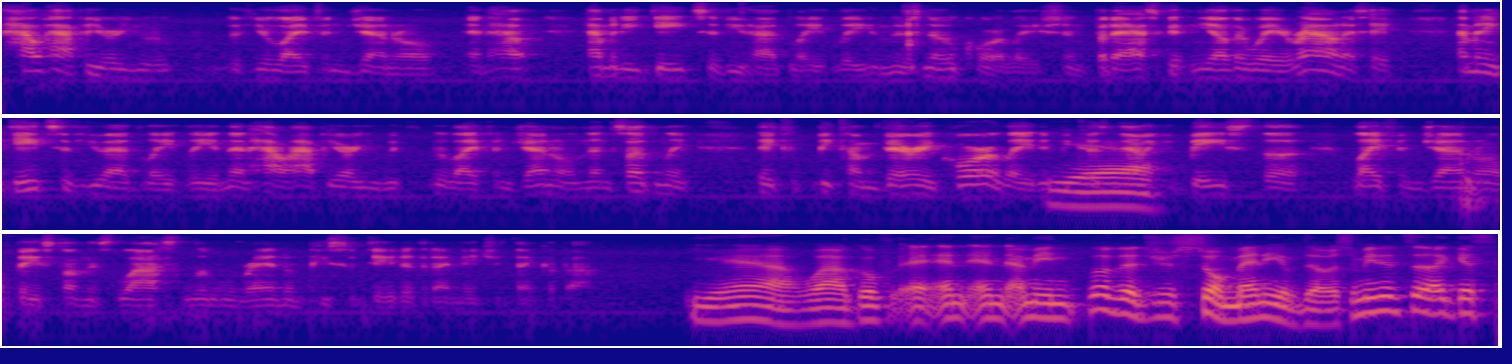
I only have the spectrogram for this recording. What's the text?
how happy are you with your life in general, and how, how many dates have you had lately? And there's no correlation. But I ask it in the other way around. I say, how many dates have you had lately? And then how happy are you with your life in general? And then suddenly they become very correlated because yeah. now you base the life in general based on this last little random piece of data that I made you think about. Yeah, wow. Go for, and and I mean, well, there's just so many of those. I mean, it's uh, I guess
